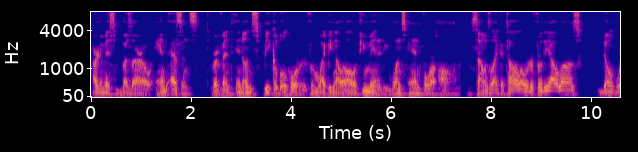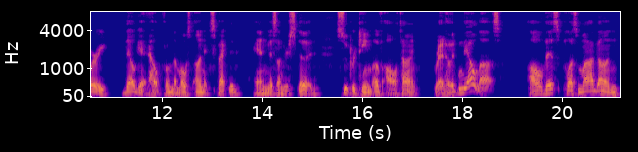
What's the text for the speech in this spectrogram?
Artemis, Bizarro, and Essence to prevent an unspeakable horror from wiping out all of humanity once and for all. Sounds like a tall order for the Outlaws? Don't worry, they'll get help from the most unexpected and misunderstood super team of all time Red Hood and the Outlaws. All this plus Ma Gun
